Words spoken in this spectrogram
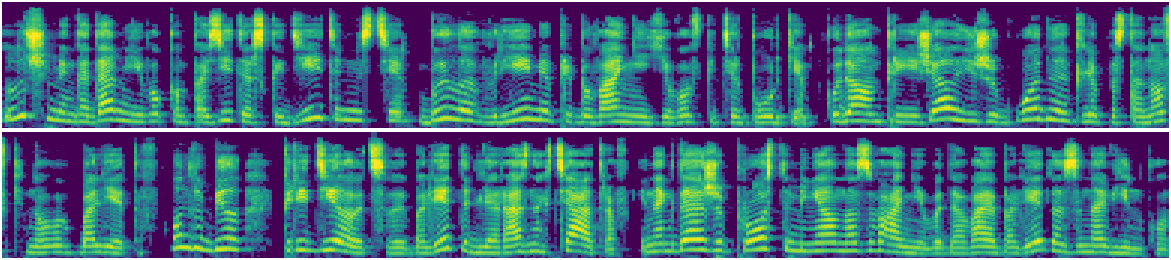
Лучшими годами его композиторской деятельности было время пребывания его в Петербурге, куда он приезжал ежегодно для постановки новых балетов. Он любил переделывать свои балеты балеты для разных театров. Иногда же просто менял название, выдавая балета за новинку.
